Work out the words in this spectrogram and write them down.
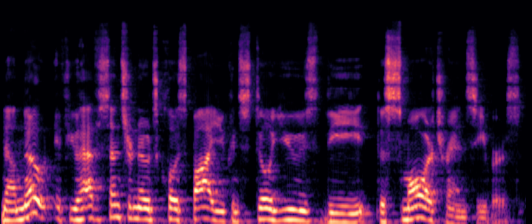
Now note, if you have sensor nodes close by, you can still use the, the smaller transceivers.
